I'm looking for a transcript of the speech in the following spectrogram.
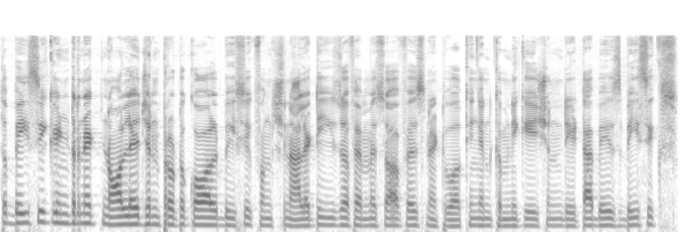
the basic internet knowledge and protocol, basic functionalities of MS Office, networking and communication, database basics,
